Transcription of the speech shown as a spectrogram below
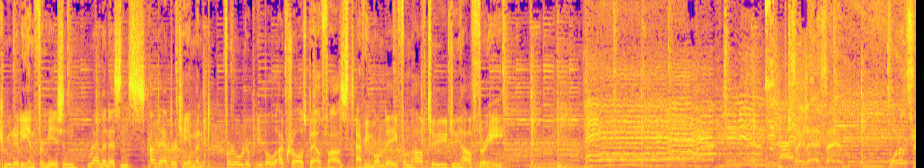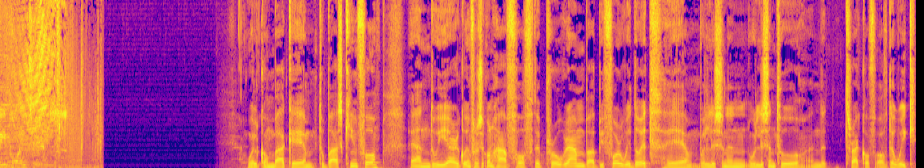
Community information, reminiscence, and entertainment for older people across Belfast. Every Monday from half two to half three. Afternoon delight. Trailer FM 103.2. Welcome back um, to Basque Info, and we are going for the second half of the program. But before we do it, uh, we'll listen. We'll listen to the track of, of the week.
